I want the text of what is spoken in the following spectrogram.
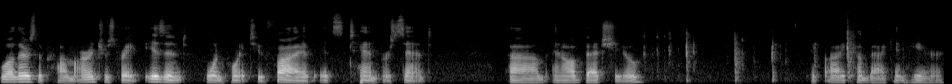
well there's the problem. Our interest rate isn't 1.25, it's 10%. Um, and I'll bet you, if I come back in here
